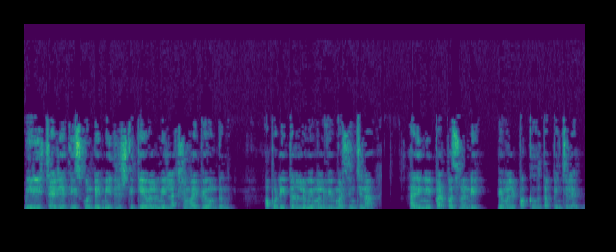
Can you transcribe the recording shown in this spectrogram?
మీరు ఈ చర్య తీసుకుంటే మీ దృష్టి కేవలం మీ లక్ష్యం వైపే ఉంటుంది. అప్పుడు ఇతరులు మిమ్మల్ని విమర్శించినా అది మీ పర్పస్ నుండి మిమ్మల్ని పక్కకు తప్పించలేదు.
